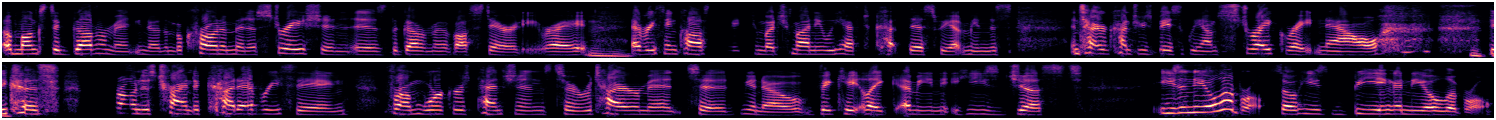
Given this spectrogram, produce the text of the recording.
amongst a government, you know, the Macron administration is the government of austerity, right? hmm Everything costs way too much money. We have to cut this. We, I mean, this entire country is basically on strike right now because Macron is trying to cut everything from workers' pensions to retirement to, you know, vacate. Like, I mean, he's just, he's a neoliberal. So he's being a neoliberal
